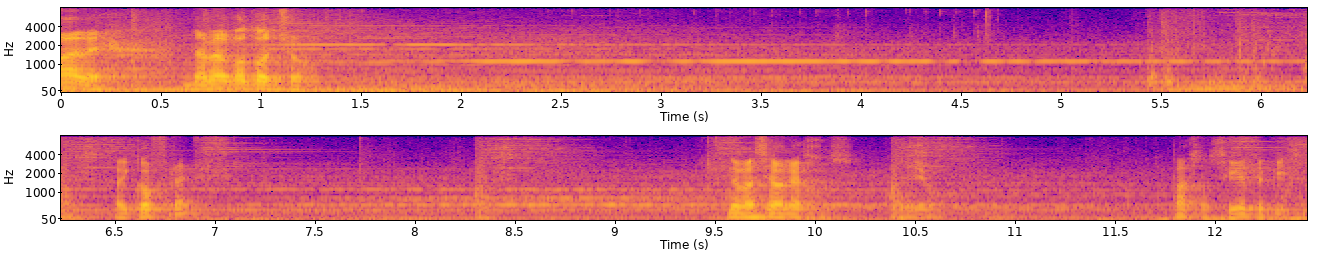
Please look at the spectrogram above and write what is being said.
Vale, dame algo tocho ¿Hay cofre? Demasiado lejos Paso, siguiente piso.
